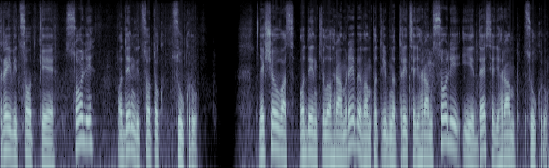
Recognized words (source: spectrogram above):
3% солі, 1% цукру. Якщо у вас 1 кг риби, вам потрібно 30 г солі і 10 г цукру.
